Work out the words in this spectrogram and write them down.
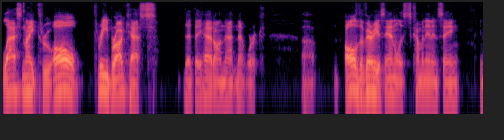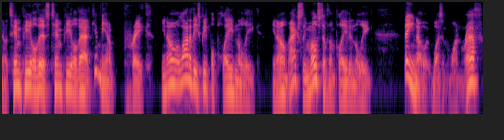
last night through all three broadcasts that they had on that network. Uh, all the various analysts coming in and saying, you know, Tim Peel this, Tim Peel that. Give me a break. You know, a lot of these people played in the league. You know, actually, most of them played in the league. They know it wasn't one ref.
